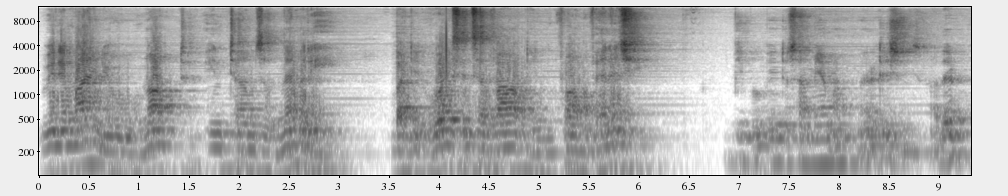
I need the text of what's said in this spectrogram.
we remind you not in terms of memory, but it works itself out in form of energy. People been to Samyama meditations, are there?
